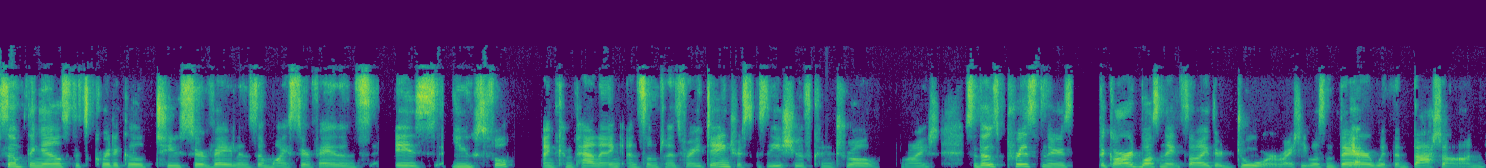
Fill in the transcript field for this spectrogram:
Something else that's critical to surveillance and why surveillance is useful and compelling and sometimes very dangerous is the issue of control right? So those prisoners the guard wasn't outside their door right? He wasn't there yeah. with a baton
